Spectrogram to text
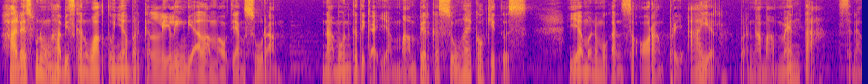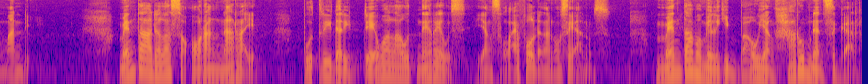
Hades pun menghabiskan waktunya berkeliling di alam maut yang suram. Namun ketika ia mampir ke sungai Kokitus, ia menemukan seorang peri air bernama Menta sedang mandi. Menta adalah seorang Naraid, putri dari dewa laut Nereus yang selevel dengan Oceanus. Menta memiliki bau yang harum dan segar.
